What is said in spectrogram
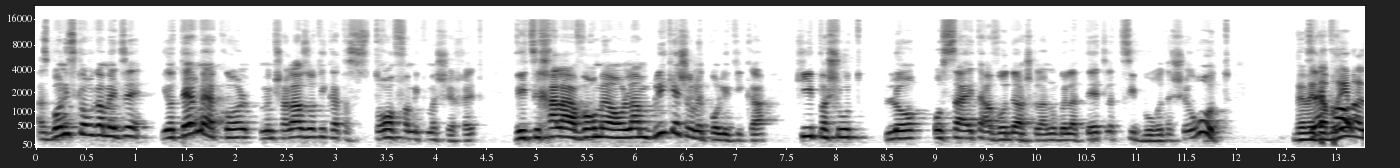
אז בואו נזכור גם את זה. יותר מהכל, הממשלה הזאת היא קטסטרופה מתמשכת, והיא צריכה לעבור מהעולם בלי קשר לפוליטיקה, כי היא פשוט לא עושה את העבודה שלנו בלתת לציבור את השירות. ומדברים על,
